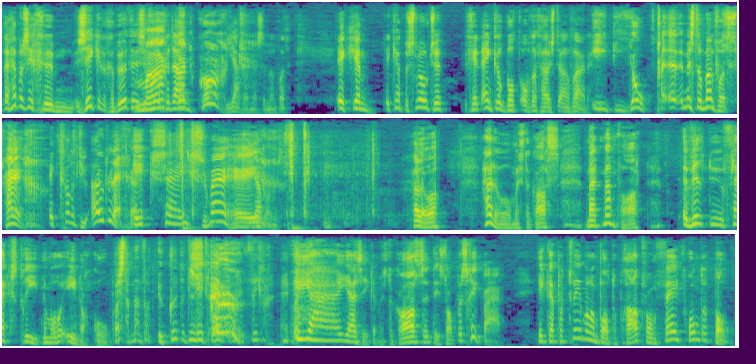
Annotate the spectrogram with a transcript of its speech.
er hebben zich ehm, zekere gebeurtenissen Maak voorgedaan. het kort. Ja, Mr. Mumford. Ik, ehm, ik heb besloten geen enkel bod op dat huis te aanvaarden. Idioot. Eh, eh, Mr. Mumford, Zwijg. ik ga het u uitleggen. Ik zei zwijg. Ja, man. Hallo. Hallo, Mr. Goss. Met Mumford. Wilt u Flex Street nummer 1 nog kopen? Mr. Mumford, u kunt het niet kopen. Ja, ja, zeker, Mr. Goss. Het is nog beschikbaar. Ik heb er tweemaal een bod op gehad van 500 pond.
